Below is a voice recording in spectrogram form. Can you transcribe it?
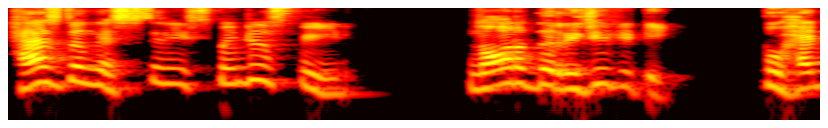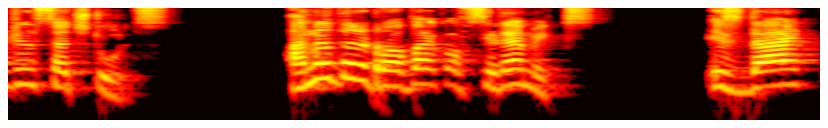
has the necessary spindle speed nor the rigidity to handle such tools. Another drawback of ceramics is that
